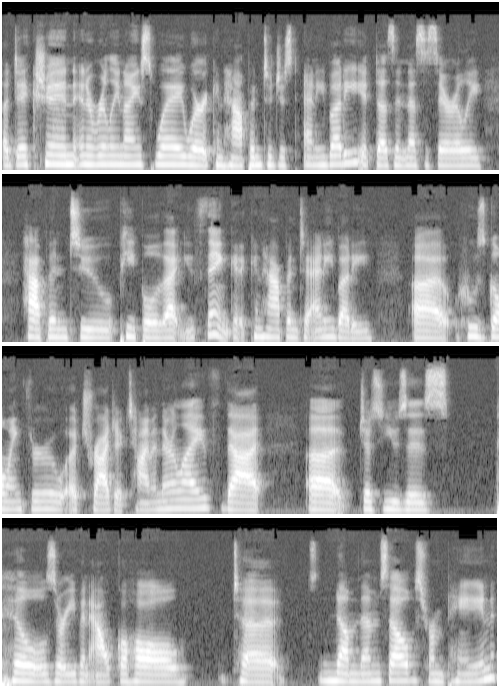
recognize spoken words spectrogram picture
addiction in a really nice way where it can happen to just anybody. It doesn't necessarily happen to people that you think. It can happen to anybody uh who's going through a tragic time in their life that uh just uses pills or even alcohol to numb themselves from pain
